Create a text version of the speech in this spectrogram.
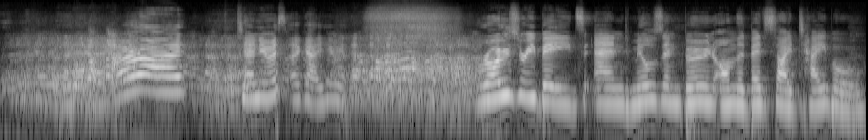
All right, tenuous. Okay, here we go. Rosary beads and Mills and Boon on the bedside table,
